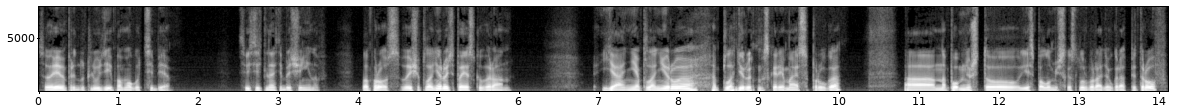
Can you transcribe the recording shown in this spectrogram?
В свое время придут люди и помогут тебе. Святитель Натя Бречанинов. Вопрос. Вы еще планируете поездку в Иран? Я не планирую. Планирует скорее моя супруга. А, напомню, что есть паломническая служба «Радио Град Петров».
